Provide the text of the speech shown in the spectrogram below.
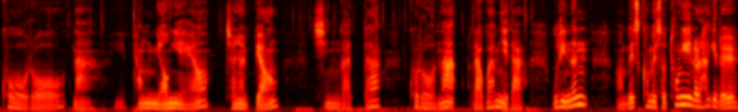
코로나 예, 병명이에요. 전염병 신가타 코로나라고 합니다. 우리는 어, 매스컴에서 통일을 하기를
